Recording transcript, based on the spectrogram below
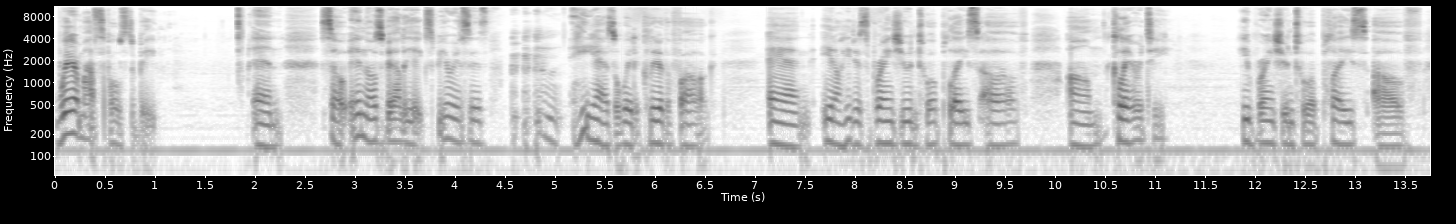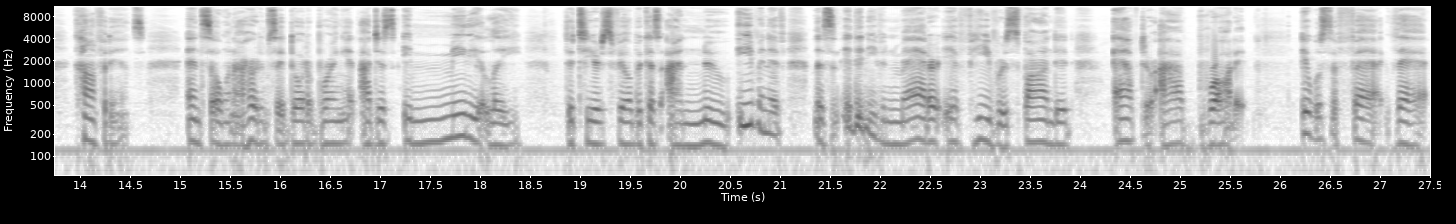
where am i supposed to be? And so in those valley experiences he has a way to clear the fog. And you know he just brings you into a place of um, clarity. He brings you into a place of confidence. And so when i heard him say daughter bring it i just immediately the tears fell because i knew even if listen it didn't even matter if he responded after I brought it. It was the fact that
